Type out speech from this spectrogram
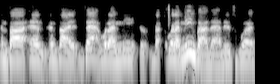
and by and, and by that what i mean what i mean by that is what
